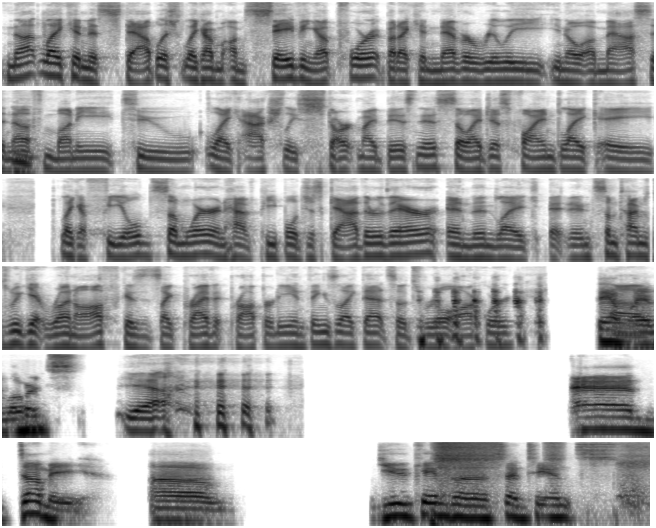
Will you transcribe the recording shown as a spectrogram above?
not like an established like I'm I'm saving up for it, but I can never really, you know, amass enough money to like actually start my business. So I just find like a like a field somewhere and have people just gather there and then like and- sometimes we get run off because it's like private property and things like that, so it's real awkward. damn Uh, landlords? Yeah. And dummy. Um you came to sentience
